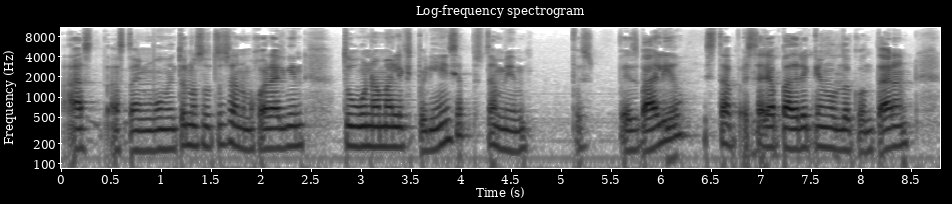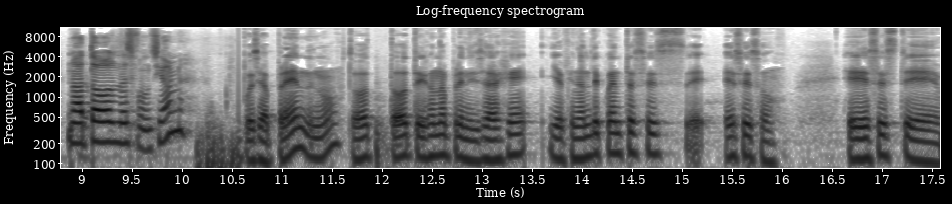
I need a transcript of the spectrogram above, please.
Hasta, hasta el momento nosotros a lo mejor alguien tuvo una mala experiencia, pues también pues es válido. Está, estaría padre que nos lo contaran. No a todos les funciona. Pues se aprende, ¿no? Todo, todo te deja un aprendizaje y al final de cuentas es, eh, es eso. Es este.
